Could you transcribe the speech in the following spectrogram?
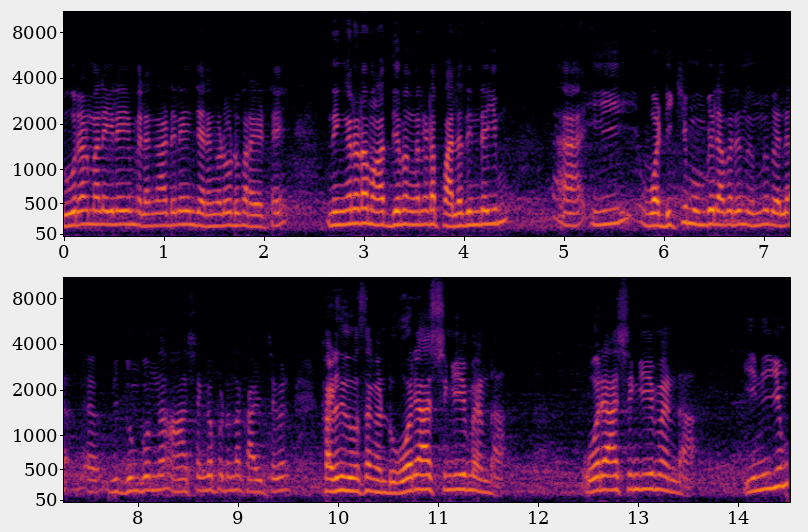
ചൂരൽമലയിലെയും വിലങ്ങാടിലെയും ജനങ്ങളോട് പറയട്ടെ. നിങ്ങളുടെ മാധ്യമങ്ങളുടെ പലതിന്റെയും ഈ വടിക്ക് മുമ്പിൽ അവർ നിന്ന് വില വിതുമ്പുന്ന ആശങ്കപ്പെടുന്ന കാഴ്ചകൾ കഴിഞ്ഞ ദിവസം കണ്ടു. ഒരാശങ്കയും വേണ്ട. ഒരാശങ്കയും വേണ്ട. ഇനിയും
